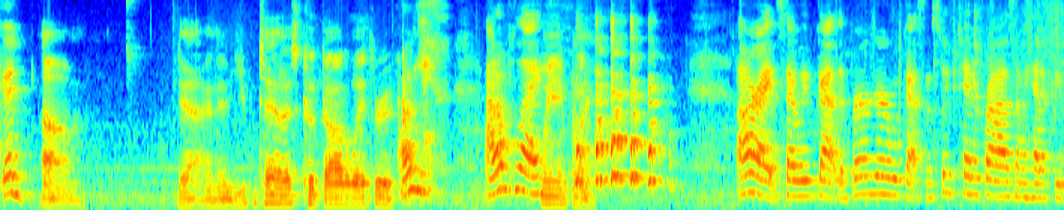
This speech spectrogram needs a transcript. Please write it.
good. Um, Yeah, and then you can tell it's cooked all the way through. Oh yeah, I don't play. We ain't playing. All right, so we've got the burger, we've got some sweet potato fries, and we had a few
